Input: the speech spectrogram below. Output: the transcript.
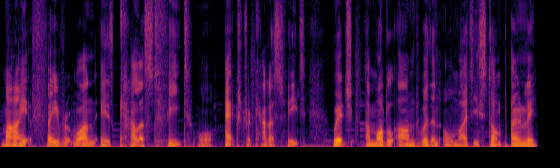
My favourite one is Calloused Feet, or Extra Calloused Feet, which a model armed with an Almighty Stomp only.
